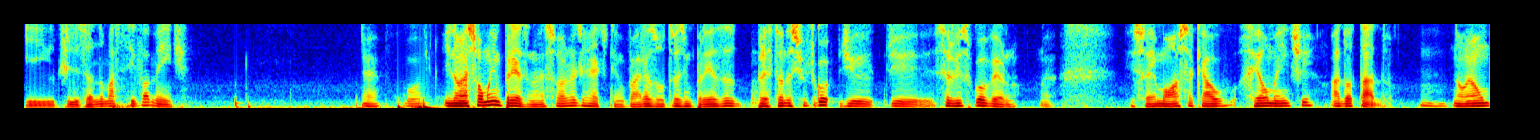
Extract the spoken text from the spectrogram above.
e utilizando massivamente. É, boa. E não é só uma empresa, não é só a Red Hat, tem várias outras empresas prestando esse tipo de, de, de serviço para o governo. né? Isso aí mostra que é algo realmente adotado. Uhum. Não é um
